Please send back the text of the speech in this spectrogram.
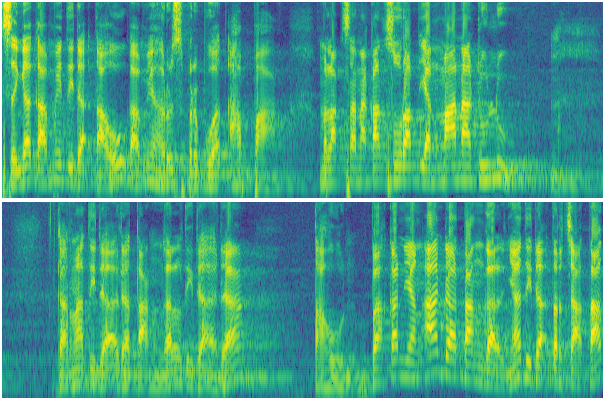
Sehingga kami tidak tahu kami harus berbuat apa, melaksanakan surat yang mana dulu. Nah, karena tidak ada tanggal, tidak ada tahun. Bahkan yang ada tanggalnya tidak tercatat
